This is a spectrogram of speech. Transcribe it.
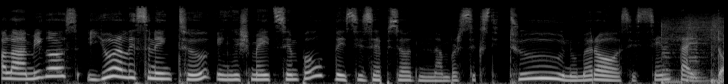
Hola amigos, you are listening to English Made Simple. This is episode number 62, número 62.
